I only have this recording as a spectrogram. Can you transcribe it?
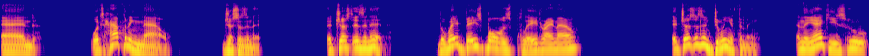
And what's happening now just isn't it. It just isn't it. The way baseball is played right now, it just isn't doing it for me. And the Yankees, who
